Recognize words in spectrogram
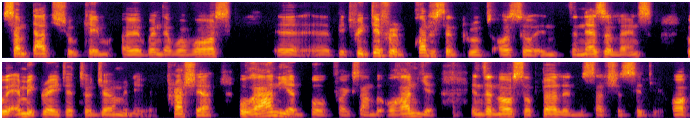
some Dutch who came uh, when there were wars uh, uh, between different Protestant groups, also in the Netherlands, who emigrated to Germany, Prussia. Oranienburg, for example, Oranje in the north of Berlin such a city, or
